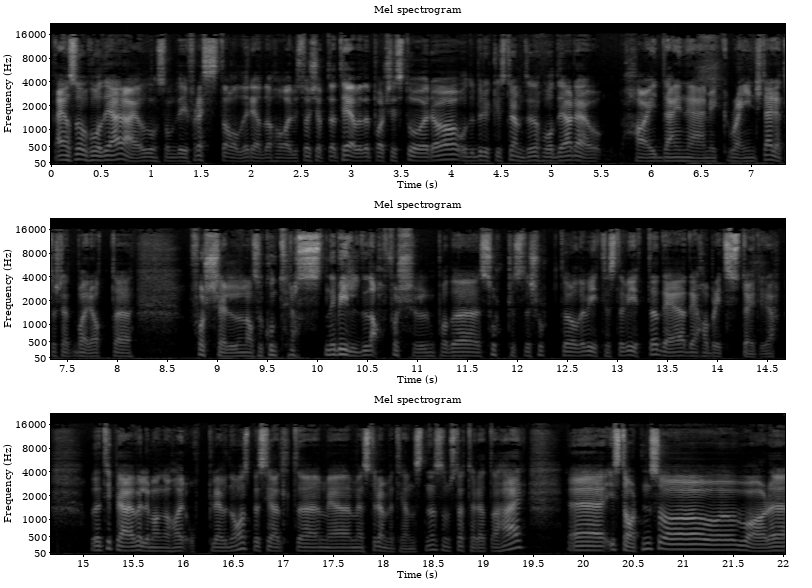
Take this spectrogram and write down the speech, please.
Nei, altså HDR er jo noe som de fleste allerede har. Hvis du har kjøpt deg TV det par siste åra, og du bruker strøm til det, HDR det er jo high dynamic range. Det er rett og slett bare at uh, forskjellen, altså kontrasten i bildet, da, forskjellen på det sorteste skjorte og det hviteste hvite, det, det, har blitt større. Og Det tipper jeg veldig mange har opplevd nå, spesielt eh, med, med strømmetjenestene som støtter dette her. Eh, I starten så var det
